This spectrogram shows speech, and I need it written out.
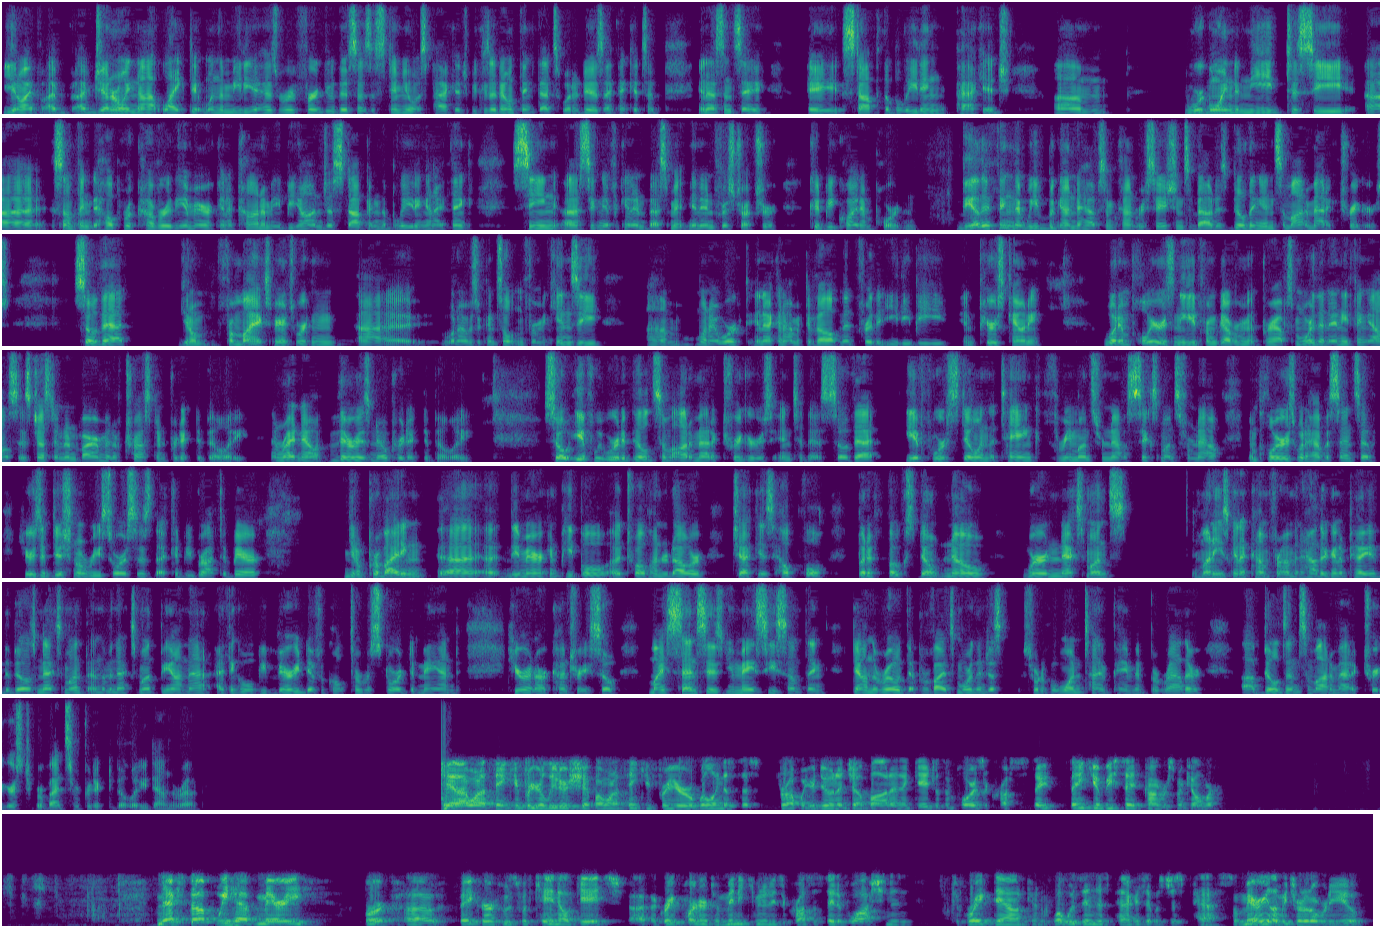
you know, I've, I've, I've generally not liked it when the media has referred to this as a stimulus package because I don't think that's what it is. I think it's a, in essence, a a stop the bleeding package. Um, we're going to need to see uh, something to help recover the American economy beyond just stopping the bleeding. And I think seeing a significant investment in infrastructure could be quite important. The other thing that we've begun to have some conversations about is building in some automatic triggers so that, you know, from my experience working uh, when I was a consultant for McKinsey, um, when I worked in economic development for the EDB in Pierce County, what employers need from government, perhaps more than anything else, is just an environment of trust and predictability. And right now, there is no predictability. So if we were to build some automatic triggers into this so that if we're still in the tank three months from now, six months from now, employers would have a sense of here's additional resources that could be brought to bear. You know, providing uh, uh the American people a $1,200 check is helpful, but if folks don't know where next month's money is going to come from and how they're going to pay the bills next month and the next month beyond that, I think it will be very difficult to restore demand here in our country. So my sense is you may see something down the road that provides more than just sort of a one-time payment, but rather uh, builds in some automatic triggers to provide some predictability down the road. Ken, I want to thank you for your leadership. I want to thank you for your willingness to drop what you're doing and jump on and engage with employers across the state. Thank you and be safe, Congressman Kilmer. Next up, we have Mary Burke uh, Baker, who's with K&L Gates, uh, a great partner to many communities across the state of Washington to break down kind of what was in this package that was just passed. So Mary, let me turn it over to you.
